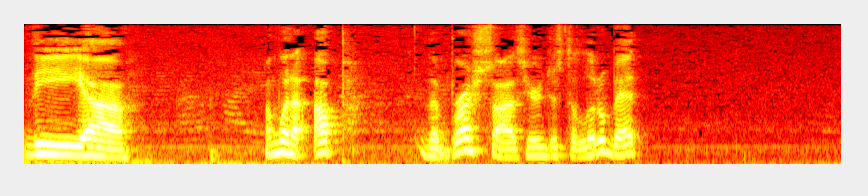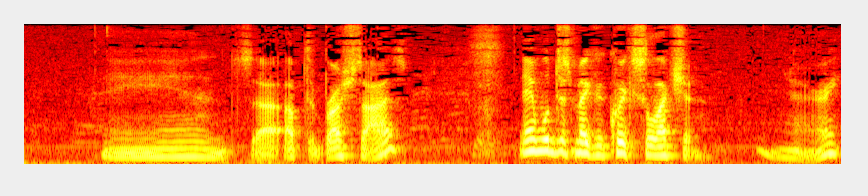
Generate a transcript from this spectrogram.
the, uh, I'm going to up the brush size here just a little bit. And uh, up the brush size. And we'll just make a quick selection. All right.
